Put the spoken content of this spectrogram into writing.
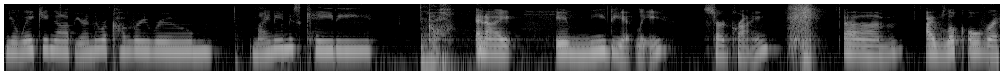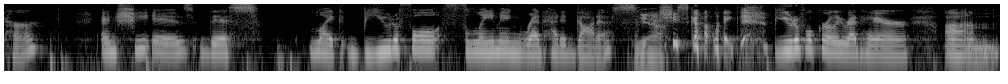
You're waking up. You're in the recovery room. My name is Katie. Ugh. and I immediately start crying. Um, I look over at her, and she is this like beautiful flaming redheaded goddess. Yeah. She's got like beautiful curly red hair. Um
